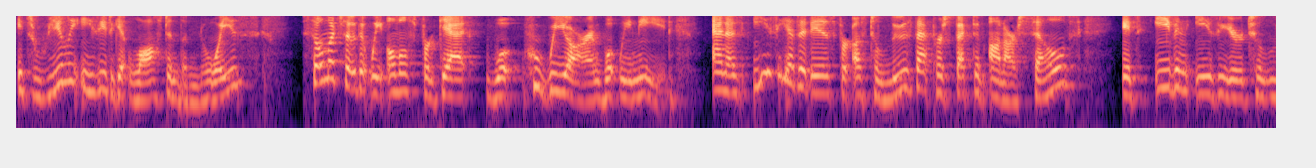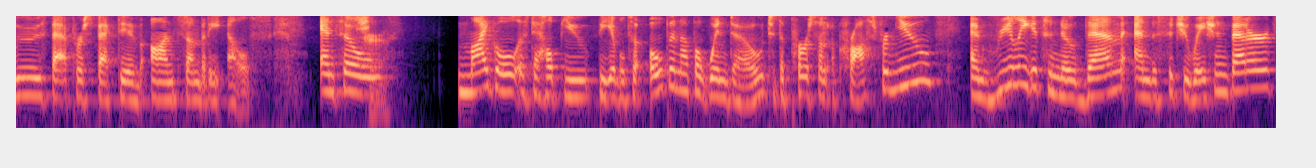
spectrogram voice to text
it's really easy to get lost in the noise so much so that we almost forget what, who we are and what we need. And as easy as it is for us to lose that perspective on ourselves, it's even easier to lose that perspective on somebody else. And so, sure. my goal is to help you be able to open up a window to the person across from you and really get to know them and the situation better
